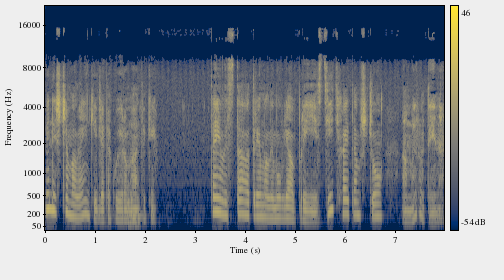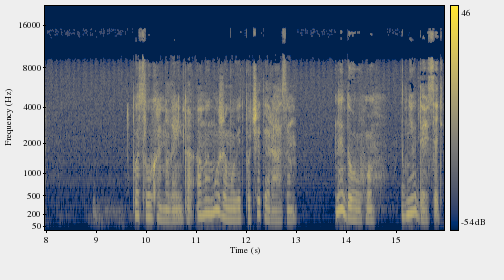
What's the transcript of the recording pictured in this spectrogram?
Він іще маленький для такої романтики. Та й листа отримали, мовляв, приїздіть, хай там що, а ми родина. Послухай, маленька, а ми можемо відпочити разом. Недовго днів десять,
